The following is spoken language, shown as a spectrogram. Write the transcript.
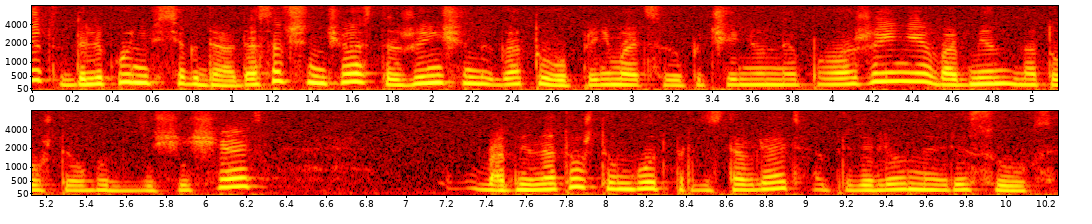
Нет, далеко не всегда. Достаточно часто женщины готовы принимать свое подчиненное положение в обмен на то, что его будут защищать, в обмен на то, что им будут предоставлять определенные ресурсы.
